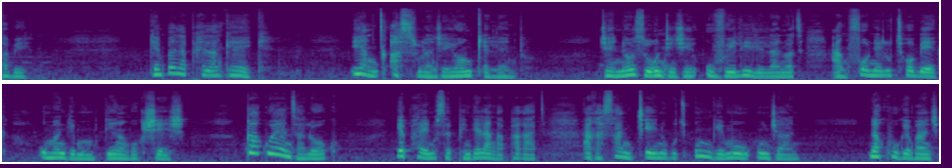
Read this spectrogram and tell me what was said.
Habe ngempela phela ngeke iyangicasula nje yonke lento nje nozondi nje uvelile lana wathi angifonela uthobeka uma ngimumdinga ngokusheshsha ngakwenza lokho kepha yena usephindela ngaphakathi. Akasangitsheni ukuthi ungemo unjani. Nakhu ke manje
